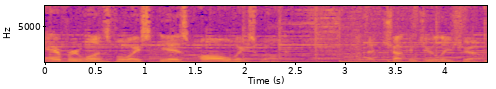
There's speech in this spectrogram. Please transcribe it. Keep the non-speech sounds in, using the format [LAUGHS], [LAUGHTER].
Everyone's voice is always welcome on the Chuck and Julie Show.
